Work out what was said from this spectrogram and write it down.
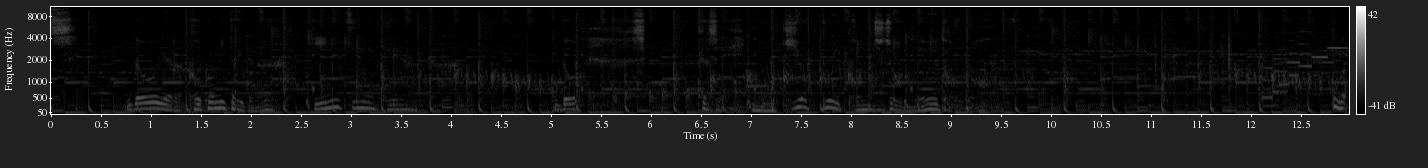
し。どうやらここみたいだな。秘密の部屋か。どしかしノキアっぽい感じじゃねえだろうな。ま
